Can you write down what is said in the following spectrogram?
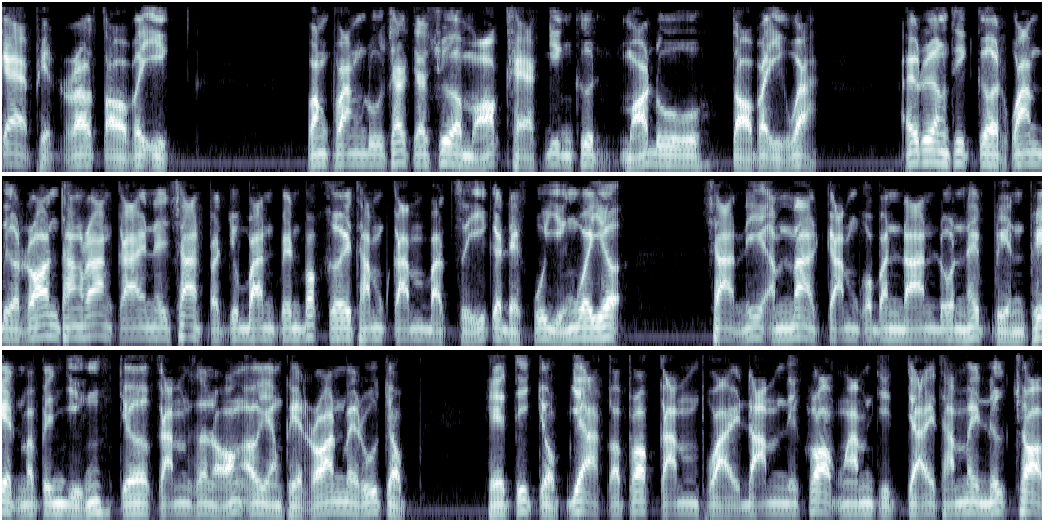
แก้เผ็ดเราต่อไปอีก ฟังฟังดูชักจะเชื่อหมอแขกยิ่งขึ้น หมอดูต่อไปอีกว่า ไอ้เรื่องที่เกิดความเดือดร้อนทางร่างกายในชาติปัจจุบันเป็นเพราะเคยทำกรรมบัตรสีกับเด็กผู้หญิงไว้เยอะ ชาตินี้อำนาจกรรมก็บันดาลดนให้เปลี่ยนเพศมาเป็นหญิง เจอกรรมสนองเอาอย่างเผ็ดร้อนไม่รู้จบเหตุที่จบยากก็เพราะกรรมฝ่ายดำนี่ครอบงำจิตใจทำให้นึกชอบ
